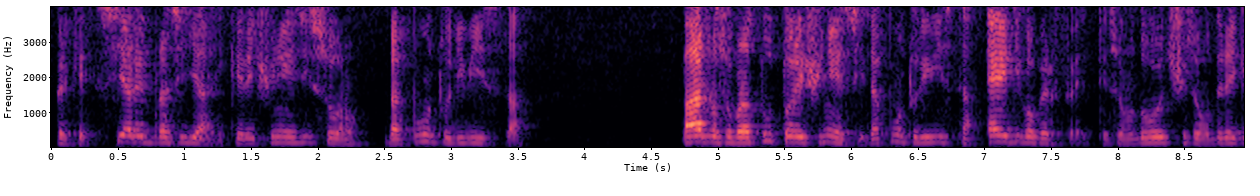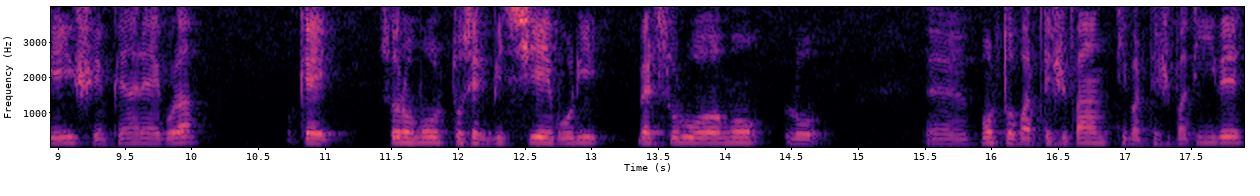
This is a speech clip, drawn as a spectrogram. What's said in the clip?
perché sia le brasiliane che le cinesi sono dal punto di vista Parlo soprattutto delle cinesi dal punto di vista etico perfette, sono dolci, sono delle geishe in piena regola, ok? Sono molto servizievoli verso l'uomo, lo eh, molto partecipanti, partecipative,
